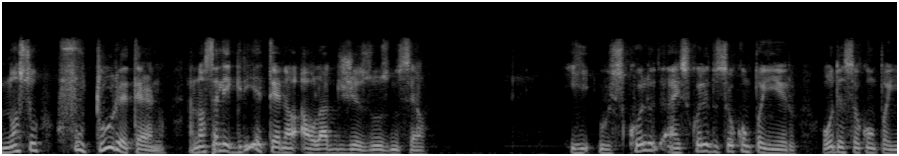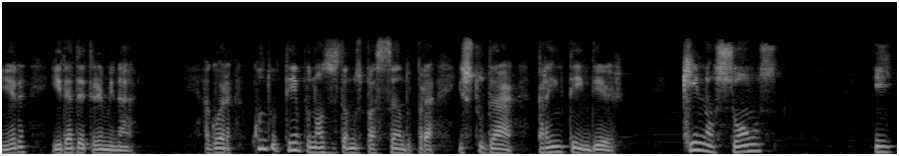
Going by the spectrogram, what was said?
nosso futuro eterno, a nossa alegria eterna ao lado de Jesus no céu. E o escolho, a escolha do seu companheiro ou da sua companheira irá determinar. Agora, quanto tempo nós estamos passando para estudar, para entender quem nós somos e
